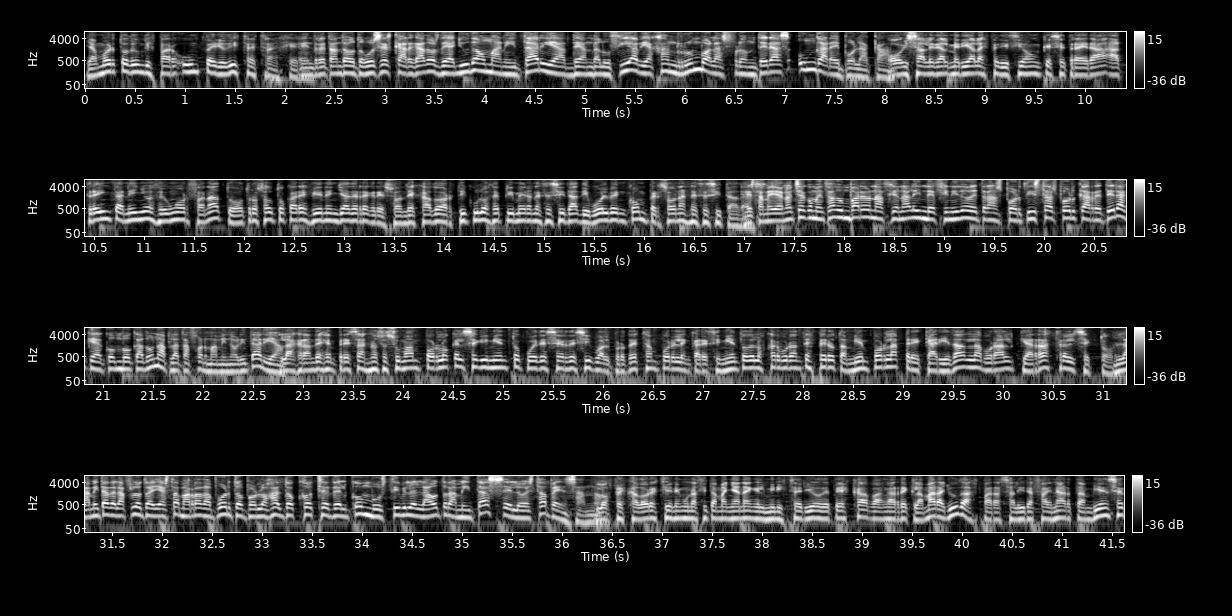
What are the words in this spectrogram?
y ha muerto de un disparo un periodista extranjero. Entre tanto, autobuses cargados de ayuda humanitaria de Andalucía viajan rumbo a las fronteras húngara y polaca. Hoy sale de Almería la expedición que se traerá a 30 niños de un orfanato. Otros autocares vienen ya de regreso. Han dejado artículos de primera necesidad y vuelven con personas necesitadas. Esta medianoche ha comenzado un paro nacional indefinido de transportistas por carretera que ha convocado una plataforma minoritaria. Las grandes empresas no se suman por lo que el seguimiento puede ser desigual. Protestan por el encarecimiento de los carburantes, pero también por la precariedad laboral que arrastra el sector. La mitad de la flota ya está amarrada a puerto por los altos costes del combustible, la otra mitad se lo está pensando. Los pescadores tienen una cita mañana en el Ministerio de Pesca, van a reclamar ayudas para salir a faenar. También se,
